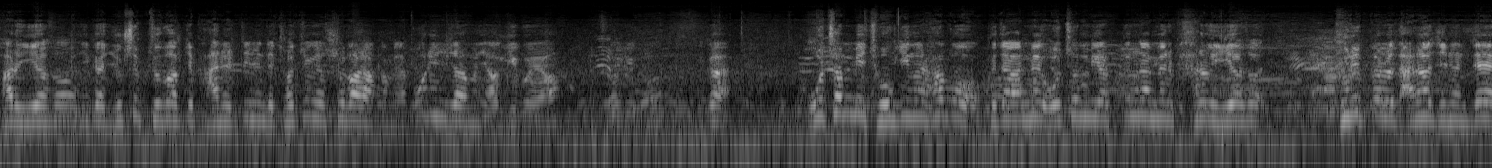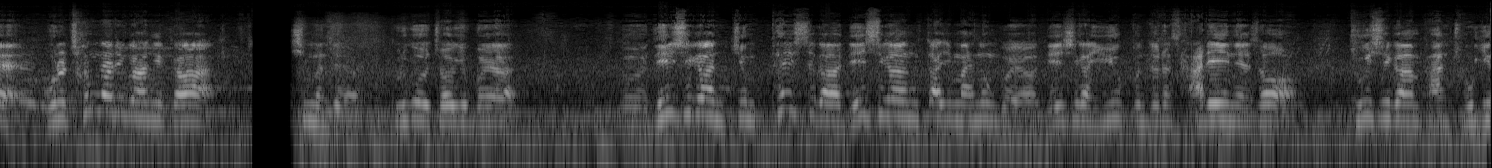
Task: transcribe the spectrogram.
바로 이어서, 그러니까 62바퀴 반을 뛰는데 저쪽에서 출발할 겁니다. 꼬리지점은 여기고요. 여기고. 그러니까 5,000미 조깅을 하고 그 다음에 5,000미가 끝나면 바로 이어서 그룹별로 나눠지는데 오늘 첫날이고 하니까 하시면 돼요. 그리고 저기 뭐야 그 4시간 지금 페이스가 4시간까지만 해놓은 거예요. 4시간 이육 분들은 4레인에서 2시간 반 조깅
